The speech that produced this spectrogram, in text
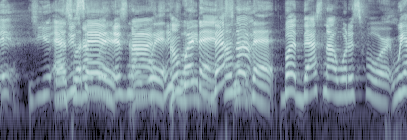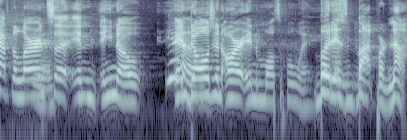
It, you, as you said, with. it's I'm not. with- I'm with that. That's I'm not. with that. But that's not what it's for. We have to learn Yeah. to, in, you know, Yeah. indulge in art in multiple ways. But it's bop or not.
